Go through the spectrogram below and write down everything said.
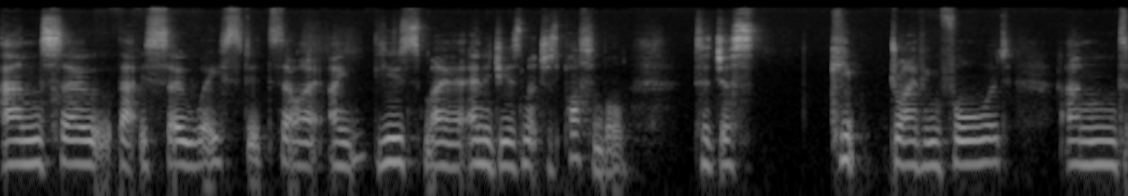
And so that is so wasted. So I, I use my energy as much as possible to just keep driving forward. And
